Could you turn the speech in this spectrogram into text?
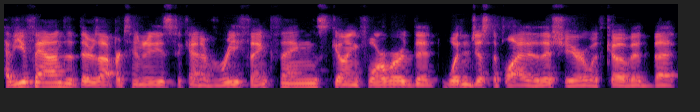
Have you found that there's opportunities to kind of rethink things going forward that wouldn't just apply to this year with COVID, but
